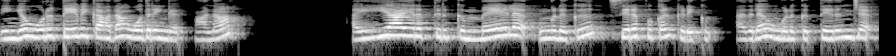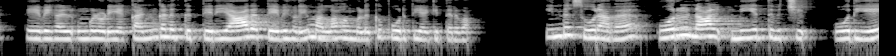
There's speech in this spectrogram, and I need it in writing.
நீங்கள் ஒரு தேவைக்காக தான் ஓதுறீங்க. ஆனால் ஐயாயிரத்திற்கு மேலே உங்களுக்கு சிறப்புகள் கிடைக்கும். அதில் உங்களுக்கு தெரிஞ்ச தேவைகள் உங்களுடைய கண்களுக்கு தெரியாத தேவைகளையும் அல்லாஹ் உங்களுக்கு பூர்த்தியாக்கி தருவான். இந்த சூறாவை ஒரு நாள் நியத்து வச்சு ஓதியே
